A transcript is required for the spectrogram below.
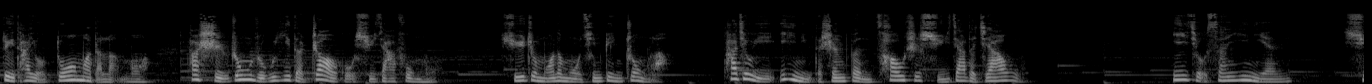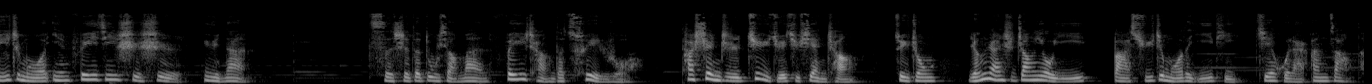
对他有多么的冷漠，他始终如一的照顾徐家父母。徐志摩的母亲病重了。他就以义女的身份操持徐家的家务。一九三一年，徐志摩因飞机失事遇难。此时的杜小曼非常的脆弱，她甚至拒绝去现场。最终，仍然是张幼仪把徐志摩的遗体接回来安葬的。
